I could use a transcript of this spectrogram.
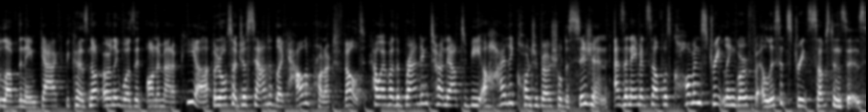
loved the name Gak because not only was it onomatopoeia, but it also just sounded like how the product felt. However, the branding turned out to be a highly controversial decision, as the name itself was common street lingo for illicit street substances.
